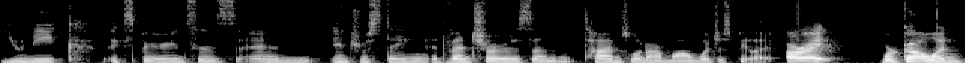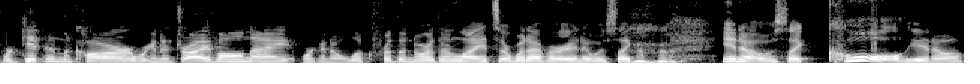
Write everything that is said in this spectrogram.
unique experiences and interesting adventures and times when our mom would just be like, all right, we're going, we're getting in the car, we're going to drive all night, we're going to look for the northern lights or whatever. And it was like, you know, it was like cool, you know.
